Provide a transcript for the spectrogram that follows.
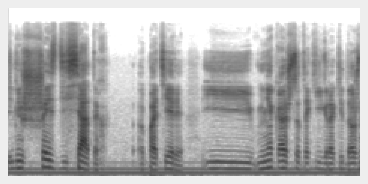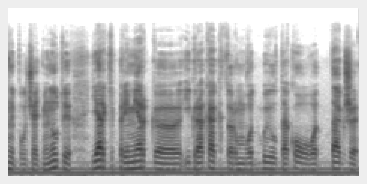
лишь 6 десятых потери. И мне кажется, такие игроки должны получать минуты. Яркий пример э, игрока, которым вот был такого вот также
